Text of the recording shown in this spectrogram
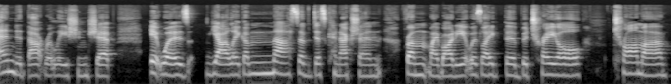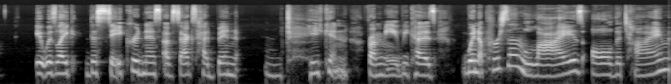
ended that relationship, it was, yeah, like a massive disconnection from my body. It was like the betrayal, trauma. It was like the sacredness of sex had been taken from me because when a person lies all the time,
